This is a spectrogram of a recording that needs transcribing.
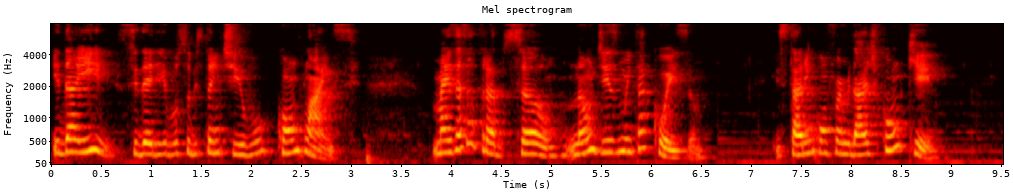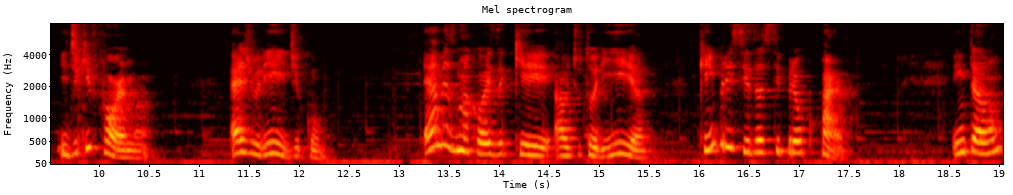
E daí se deriva o substantivo compliance. Mas essa tradução não diz muita coisa. Estar em conformidade com o quê? E de que forma? É jurídico? É a mesma coisa que auditoria? Quem precisa se preocupar? Então,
